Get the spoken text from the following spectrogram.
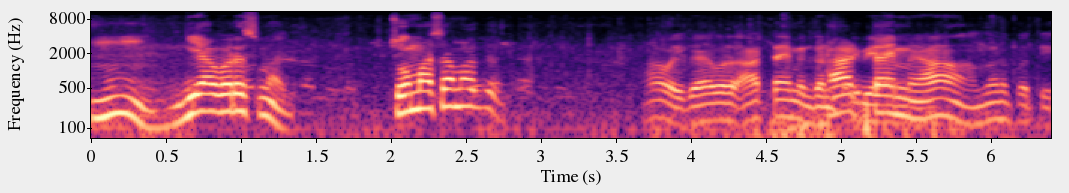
હમ ગયા વર્ષમાં જ. ચોમાસામાં કે? હા ભાઈ ગયા વર્ષ આ ટાઈમે આ ટાઈમે હા ગણપતિ.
